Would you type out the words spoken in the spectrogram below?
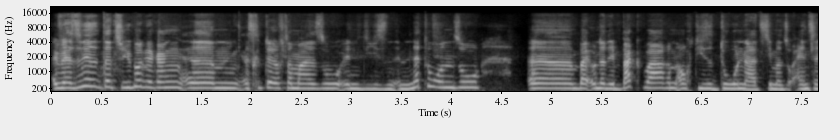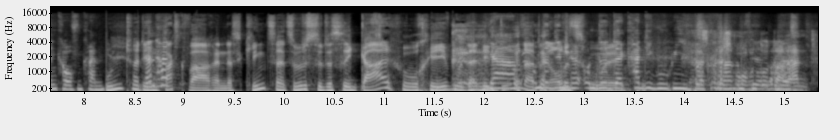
Wir sind ja dazu übergegangen, ähm, es gibt ja öfter mal so in diesen, im Netto und so, äh, bei unter den Backwaren auch diese Donuts, die man so einzeln kaufen kann. Unter den Dann hat- Backwaren. Das klingt so, als würdest du das Regal hochheben und dann den ja, Donut unter, dem, rausholen. unter der Kategorie Das Backwaren. Hand.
